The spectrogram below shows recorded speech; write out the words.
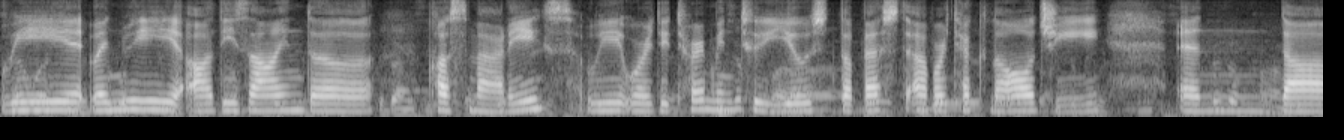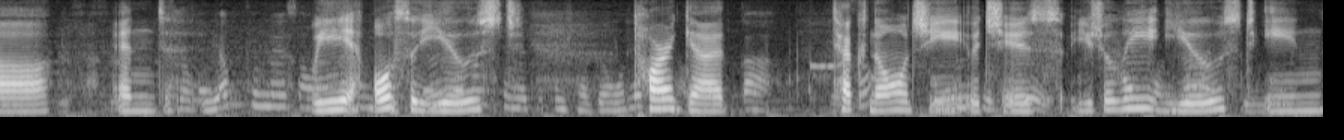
We, when we uh, designed the cosmetics, we were determined to use the best of our technology, and uh, and we also used target technology, which is usually used in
